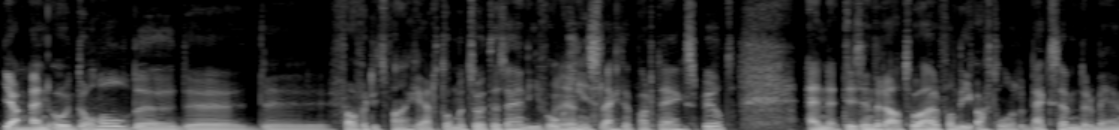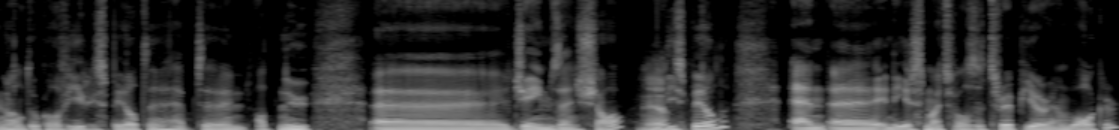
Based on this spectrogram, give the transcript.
ja, en O'Donnell, de, de, de favoriet van Gert, om het zo te zijn, die heeft ook Ja. geen slechte partij gespeeld. En het is inderdaad waar, van die 800 backs hebben er bij Engeland ook al vier gespeeld. Hè. Hebt, eh, had nu eh, James en Shaw, Ja. die speelden. En eh, in de eerste match was het Trippier en Walker.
